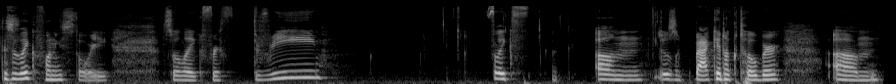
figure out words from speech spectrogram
this is like a funny story. So, like, for three, for like, um, it was like back in October um,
